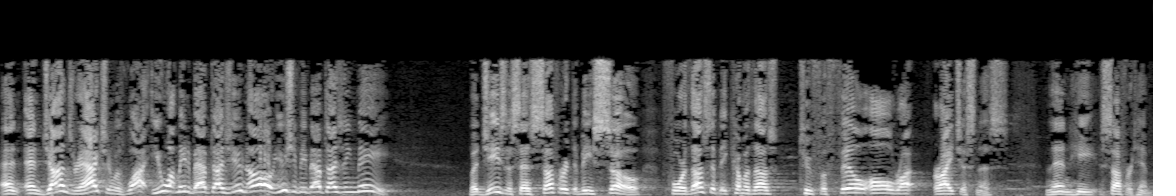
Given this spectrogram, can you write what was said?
And, and John's reaction was, what? You want me to baptize you? No, you should be baptizing me. But Jesus says, suffer it to be so, for thus it becometh us to fulfill all righteousness. And then he suffered him.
